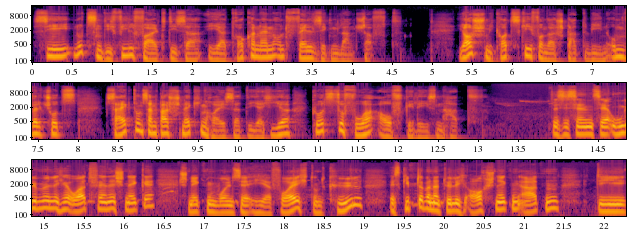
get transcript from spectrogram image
Sie nutzen die Vielfalt dieser eher trockenen und felsigen Landschaft. Josch Mikotzki von der Stadt Wien Umweltschutz zeigt uns ein paar Schneckenhäuser, die er hier kurz zuvor aufgelesen hat. Das ist ein sehr ungewöhnlicher Ort für eine Schnecke. Schnecken wollen sehr eher feucht und kühl. Es gibt aber natürlich auch Schneckenarten, die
